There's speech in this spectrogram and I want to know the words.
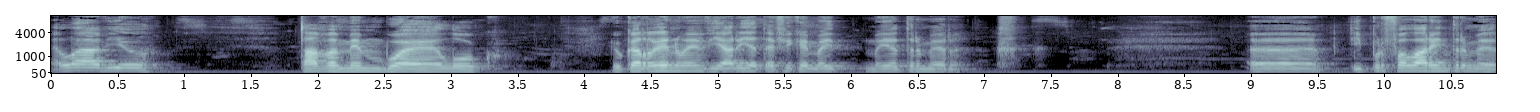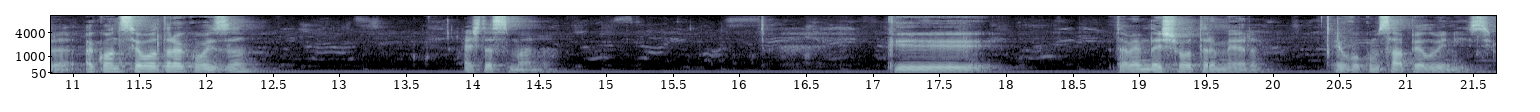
I love you. Estava mesmo bué louco. Eu carreguei no enviar e até fiquei meio, meio a tremer. Uh, e por falar em tremer, aconteceu outra coisa esta semana que também me deixou a tremer. Eu vou começar pelo início.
